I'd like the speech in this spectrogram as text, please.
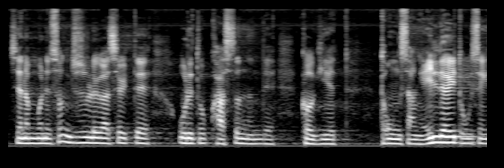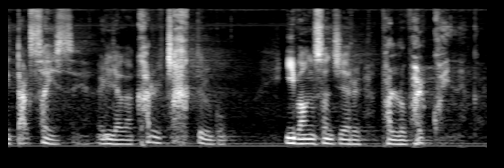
지난번에 성지순례 갔을 때 우리도 갔었는데 거기에 동상 엘리야의 동생이 딱 서 있어요. 엘리야가 칼을 착 들고 이방 선지자를 발로 밟고 있는 거예요.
